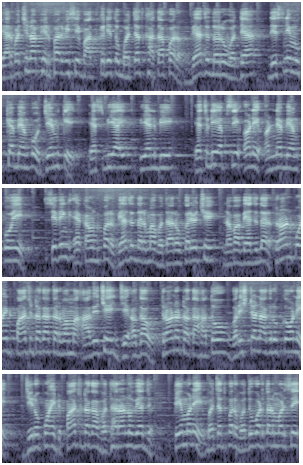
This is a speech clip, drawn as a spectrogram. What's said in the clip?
ત્યાર પછીના ફેરફાર વિશે વાત કરીએ તો બચત ખાતા પર વ્યાજ દરો વધ્યા. દેશની મુખ્ય બેંકો જેમ કે એસબીઆઈ, પીએનબી, એચડીએફસી અને અન્ય બેંકોએ સેવિંગ એકાઉન્ટ પર વ્યાજ દરમાં વધારો કર્યો છે. નવા વ્યાજદર ત્રણ પોઈન્ટ પાંચ ટકા કરવામાં આવ્યો છે, જે અગાઉ ત્રણ ટકા હતો. વરિષ્ઠ નાગરિકોને ઝીરો પોઈન્ટ પાંચ ટકા વધારાનું વ્યાજ તેમને બચત પર વધુ વળતર મળશે.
